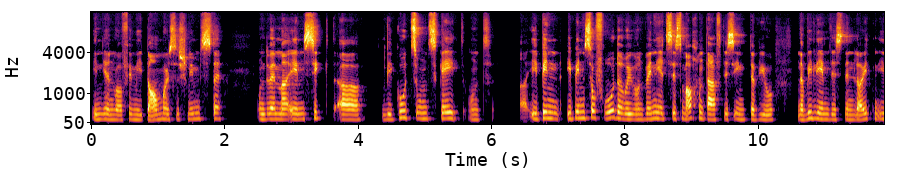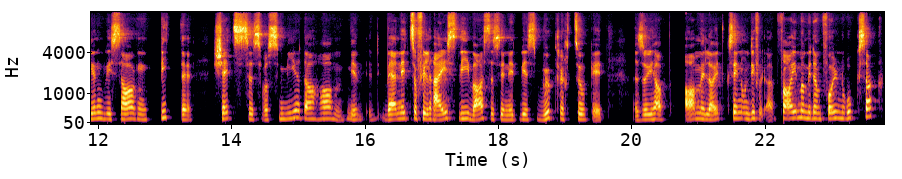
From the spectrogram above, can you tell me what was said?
Indien war für mich damals das Schlimmste. Und wenn man eben sieht, äh, wie gut es uns geht und äh, ich bin, ich bin so froh darüber. Und wenn ich jetzt das machen darf, das Interview, dann will ich eben das den Leuten irgendwie sagen, bitte, schätzt es, was wir da haben. Wir, wer nicht so viel reist wie, weiß es ja nicht, wie es wirklich zugeht. Also ich habe arme Leute gesehen und ich fahre immer mit einem vollen Rucksack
